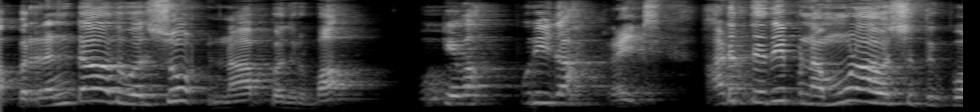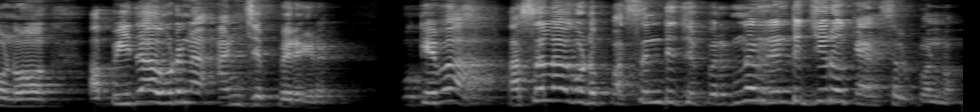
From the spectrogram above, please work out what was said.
அப்போ ரெண்டாவது வருஷம் நாற்பது ரூபாய் ஓகேவா புரியுதா? ரைட் அடுத்தது இப்போ நான் மூணாவது வருஷத்துக்கு போனோம். அப்போ இதாக கூட நான் அஞ்சு பெறுகிறேன் ஓகேவா அசலா கூட பர்சன்டேஜ் பெருக்குன்னா ரெண்டு ஜீரோ கேன்சல் பண்ணும்.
